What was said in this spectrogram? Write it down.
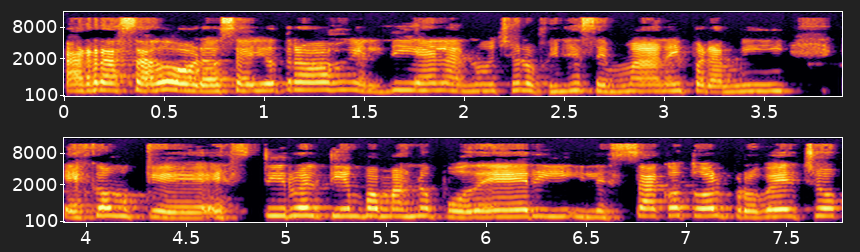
arrasadora. O sea, yo trabajo en el día, en la noche, los fines de semana y para mí es como que estiro el tiempo a más no poder y, y le saco todo el provecho,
